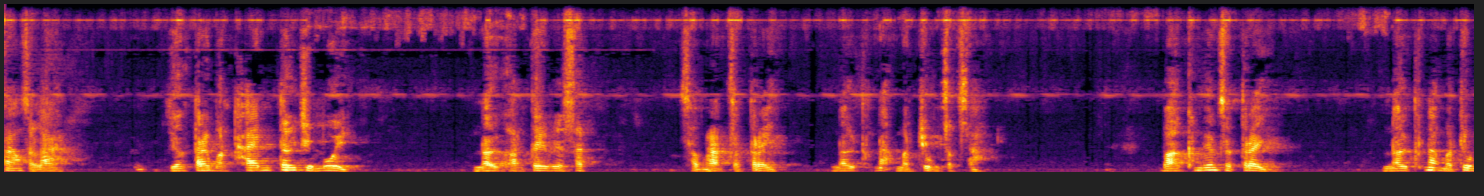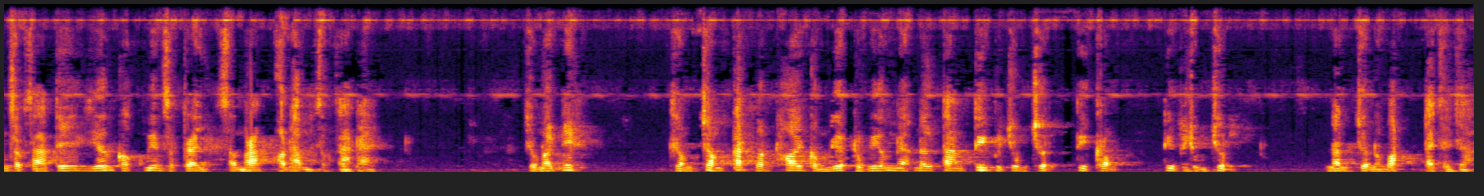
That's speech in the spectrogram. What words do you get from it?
សាងសាលាយើងត្រូវបន្ថែមទៅជាមួយ នៅអន្តេវាសិទ្ធសម្រាប់ស្ត្រី នៅថ្នាក់មធ្យមសិក្សាបើគ្មានស្ត្រី នៅថ្នាក់មធ្យមសិក្សាទេយើងក៏គ្មានស្ត្រី សម្រាប់ឧត្តមសិក្សាដែរ ចំណុចនេះខ្ញុំចង់កាត់បន្ថយគម្លាតរវាងអ្នកនៅតាមទីប្រជុំជនទីក្រុងទីប្រជុំជននិងជនបទដាច់ស្រយាល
